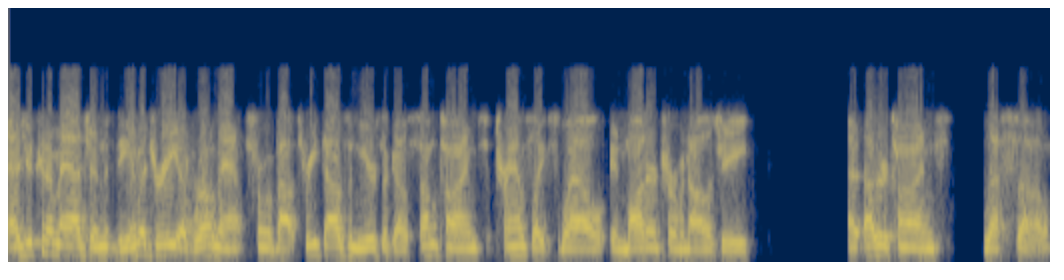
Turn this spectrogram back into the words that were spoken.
As you can imagine, the imagery of romance from about 3,000 years ago sometimes translates well in modern terminology, at other times, less so.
